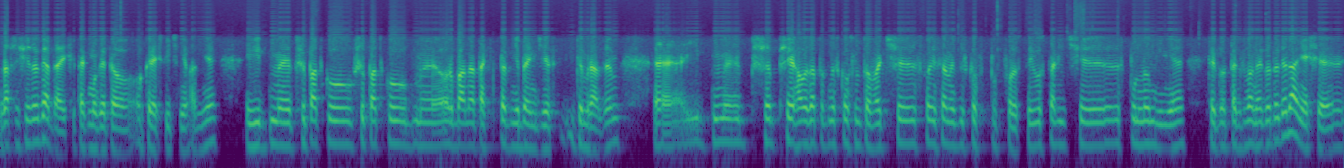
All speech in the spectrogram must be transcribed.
Zawsze się dogada, jeśli tak mogę to określić nieładnie. I y, w przypadku, w przypadku Orbana tak pewnie będzie i tym razem. E, I przyjechał zapewne skonsultować swoje stanowisko w Polsce i ustalić wspólną linię tego tak zwanego dogadania się.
